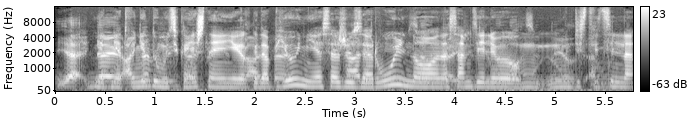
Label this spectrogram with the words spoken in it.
Нет, нет, вы не думайте, конечно, я когда пью, не сажусь за руль, но на самом деле мы действительно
